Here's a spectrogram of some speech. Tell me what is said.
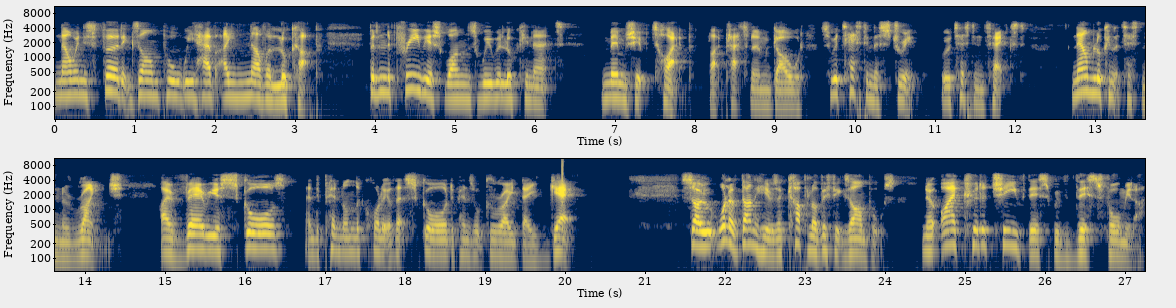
Now in this third example we have another lookup. But in the previous ones we were looking at membership type, like platinum, gold. So we're testing the string, we were testing text. Now I'm looking at testing the range. I have various scores and depending on the quality of that score depends what grade they get. So what I've done here is a couple of if examples. Now I could achieve this with this formula.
